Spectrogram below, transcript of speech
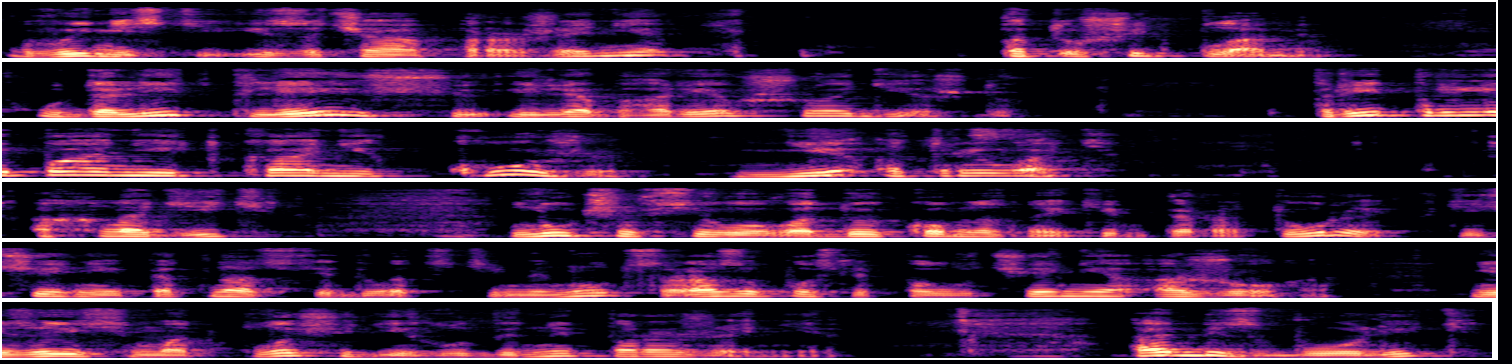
вынести из очага поражения, потушить пламя, удалить тлеющую или обгоревшую одежду. При прилипании ткани к коже не отрывать, охладить, лучше всего водой комнатной температуры в течение 15-20 минут сразу после получения ожога, независимо от площади и глубины поражения. Обезболить,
